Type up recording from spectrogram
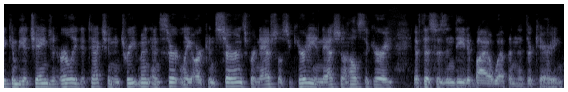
It can be a change in early detection and treatment, and certainly our concerns for national security and national health security if this is indeed a bioweapon that they're carrying.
